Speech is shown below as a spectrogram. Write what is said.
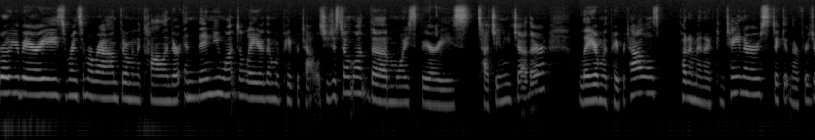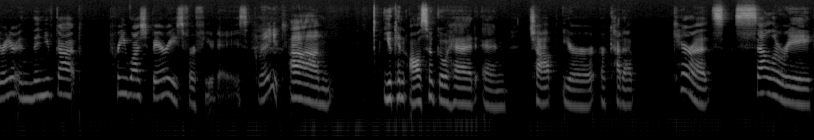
Throw your berries, rinse them around, throw them in the colander, and then you want to layer them with paper towels. You just don't want the moist berries touching each other. Layer them with paper towels, put them in a container, stick it in the refrigerator, and then you've got pre-washed berries for a few days. Great. Um, you can also go ahead and chop your or cut up carrots, celery.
